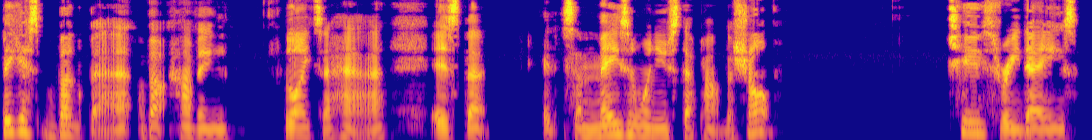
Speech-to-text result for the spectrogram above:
biggest bugbear about having lighter hair is that it's amazing when you step out the shop. Two, three days,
